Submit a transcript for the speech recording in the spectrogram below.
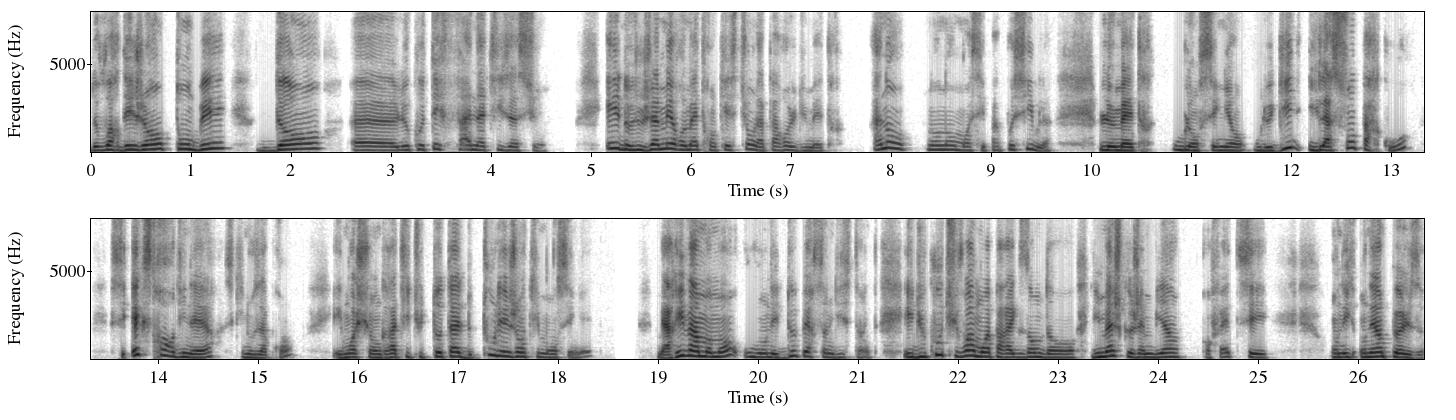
de voir des gens tomber dans, le côté fanatisation et de jamais remettre en question la parole du maître. Ah non, non, non, moi, c'est pas possible. Le maître ou l'enseignant ou le guide, il a son parcours. C'est extraordinaire ce qu'il nous apprend. Et moi, je suis en gratitude totale de tous les gens qui m'ont enseigné. Mais arrive un moment où on est deux personnes distinctes. Et du coup, tu vois, moi, par exemple, dans l'image que j'aime bien, en fait, c'est on est, on est un pulse.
